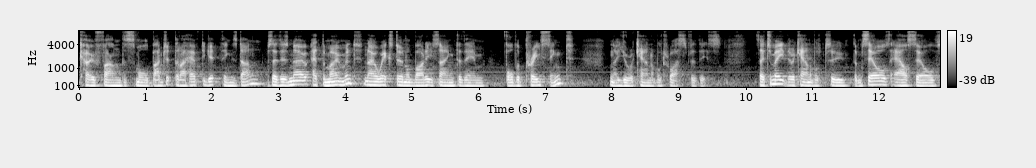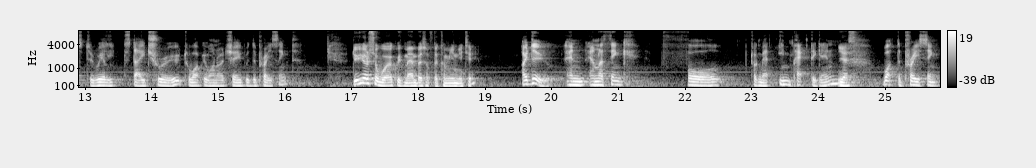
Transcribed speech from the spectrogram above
co-fund the small budget that I have to get things done. So there's no, at the moment, no external body saying to them, for the precinct, no, you're accountable to us for this. So to me, they're accountable to themselves, ourselves, to really stay true to what we want to achieve with the precinct. Do you also work with members of the community? I do, and and I think for talking about impact again, Yes. what the precinct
